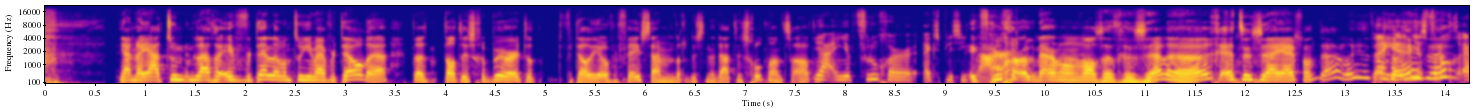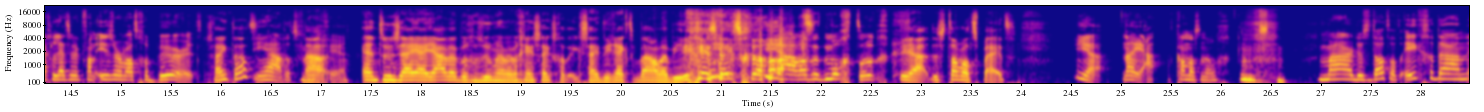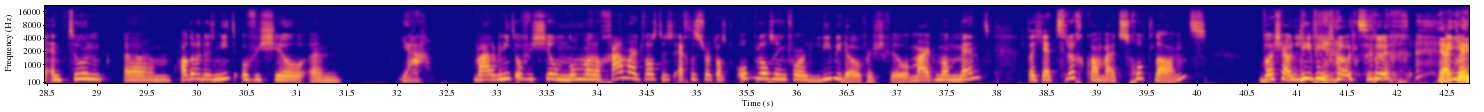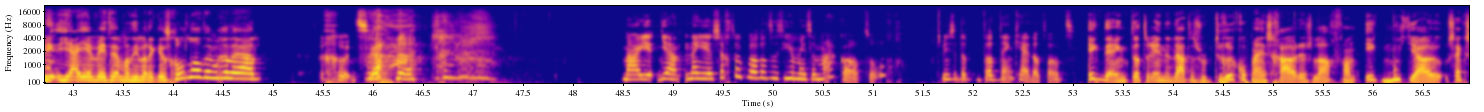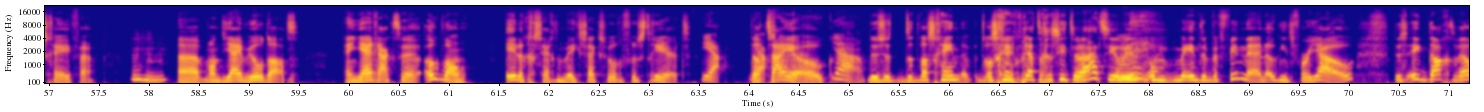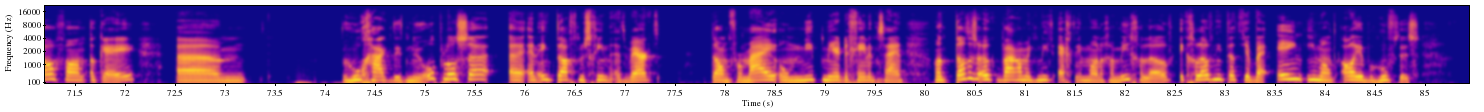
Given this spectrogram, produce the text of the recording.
ja, nou ja, toen, laten we even vertellen. Want toen je mij vertelde dat dat is gebeurd... dat vertelde je over FaceTime... omdat ik dus inderdaad in Schotland zat. Ja, en je vroeger expliciet Ik naar. vroeg er ook naar van, was het gezellig? En toen zei jij van, wil je het Nee, je, vroeg echt letterlijk van, is er wat gebeurd? Zei ik dat? Ja, dat vroeg Nou, je. En toen zei jij, ja, we hebben gezoomd, we hebben geen seks gehad. Ik zei direct, waarom hebben jullie geen seks gehad? Ja, want het mocht toch? Ja, dus dan wat spijt. Ja, nou ja, kan alsnog. maar dus dat had ik gedaan. En toen ehm, hadden we dus niet officieel een... Ja, waren we niet officieel non-monogaam. Maar het was dus echt een soort als oplossing voor het libido-verschil. Maar het moment dat jij terugkwam uit Schotland... was jouw libido terug. Ja, ik jij weet niet, ja, jij weet helemaal niet wat ik in Schotland heb gedaan. Goed. maar je, ja, nee, je zegt ook wel dat het hiermee te maken had, toch? Tenminste, dat, dat denk jij dat dat... Ik denk dat er inderdaad een soort druk op mijn schouders lag van, ik moet jou seks geven. Mhm. Eh, want jij wil dat. En jij raakte ook wel, eerlijk gezegd, een beetje seksueel gefrustreerd. Ja. Dat ja, zei je ook. Ja. Dus het, dat was geen, het was geen prettige situatie om, in- om me in te bevinden. En ook niet voor jou. Dus ik dacht wel van, oké, ehm, hoe ga ik dit nu oplossen? Eh, en ik dacht misschien, het werkt dan voor mij om niet meer degene te zijn. Want dat is ook waarom ik niet echt in monogamie geloof. Ik geloof niet dat je bij één iemand al je behoeftes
